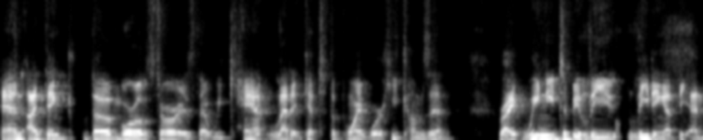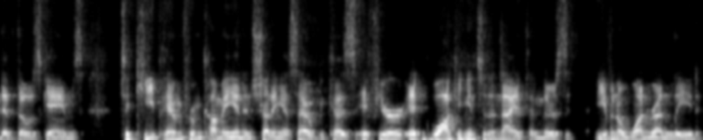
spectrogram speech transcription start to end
And I think the moral of the story is that we can't let it get to the point where he comes in, right? We need to be lead, leading at the end of those games to keep him from coming in and shutting us out. Because if you're it, walking into the ninth and there's even a one run lead,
